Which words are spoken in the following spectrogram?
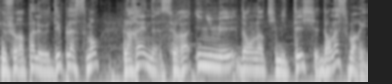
ne fera pas le déplacement. La reine sera inhumée dans l'intimité dans la soirée.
